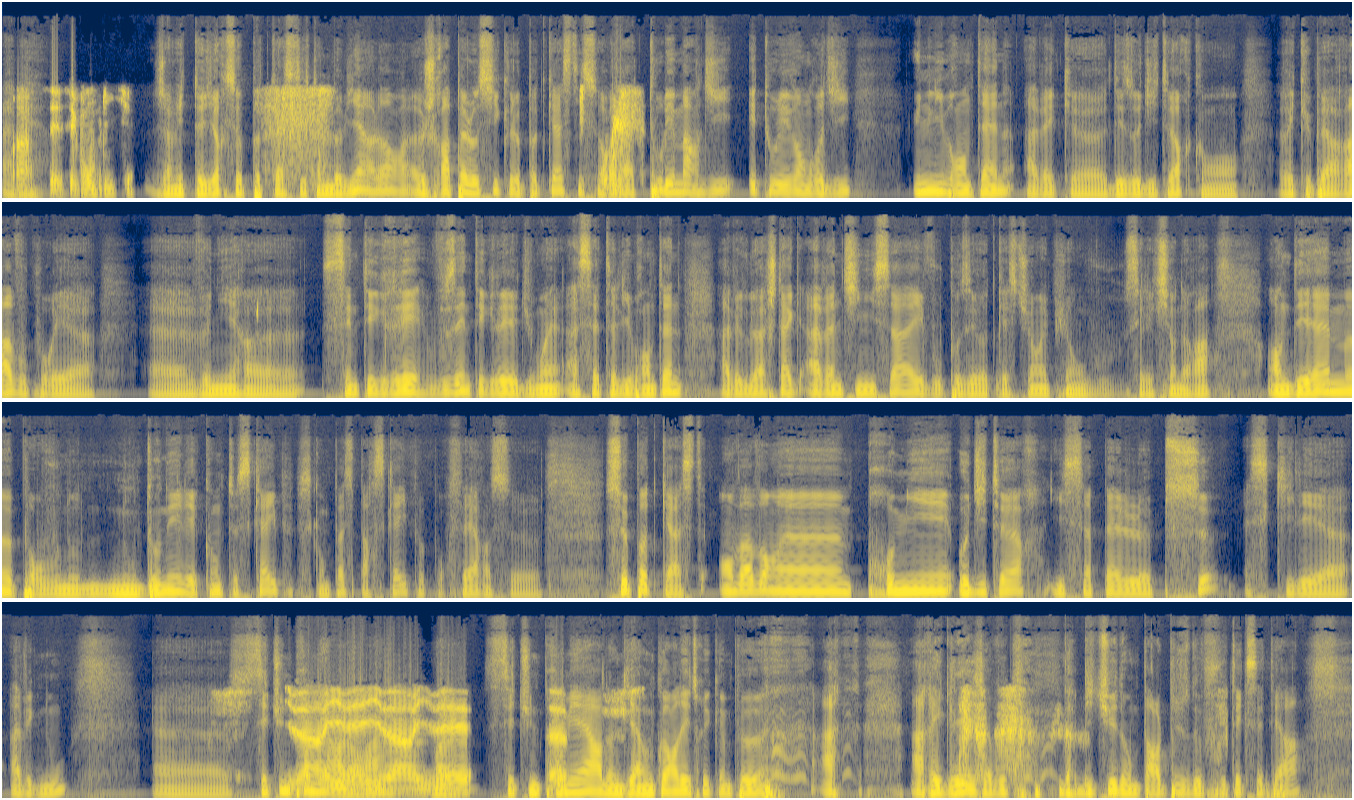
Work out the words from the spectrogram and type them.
ah compliqué. J'ai envie de te dire que ce podcast il tombe bien. Alors, euh, je rappelle aussi que le podcast il sera là tous les mardis et tous les vendredis, une libre antenne avec des auditeurs qu'on récupérera. Vous pourrez euh, venir euh, s'intégrer, vous intégrer du moins à cette libre antenne avec le hashtag Avantinissa et vous posez votre question et puis on vous sélectionnera en DM pour vous nous, donner les comptes Skype parce qu'on passe par Skype pour faire ce, ce podcast. On va avoir un premier auditeur, il s'appelle Pse, est-ce qu'il est euh, avec nous? Euh, c'est une première. c'est une première, donc il y a encore des trucs un peu à, régler. J'avoue que d'habitude on parle plus de foot, etc.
